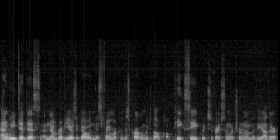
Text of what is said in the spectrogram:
And we did this a number of years ago in this framework of this program we developed called PeakSeq, which is very similar to a number of the other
